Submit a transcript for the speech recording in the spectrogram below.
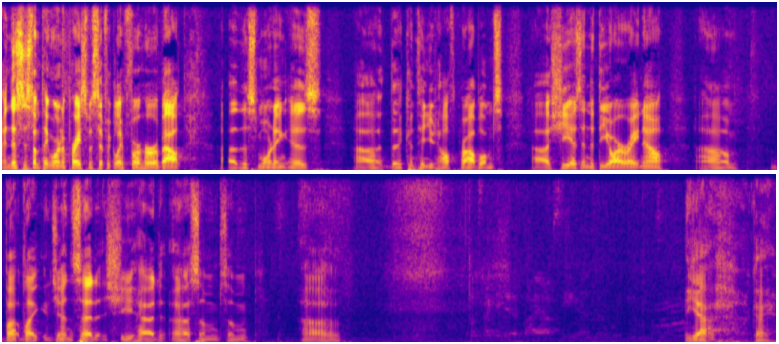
and this is something we're going to pray specifically for her about uh, this morning is uh, the continued health problems. she is in the DR right now, um, but like Jen said, she had some some. Looks like they did a biopsy and they're waiting on the Yeah. Okay.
